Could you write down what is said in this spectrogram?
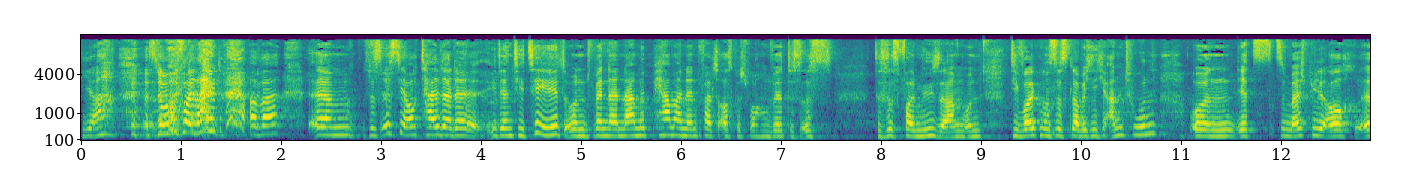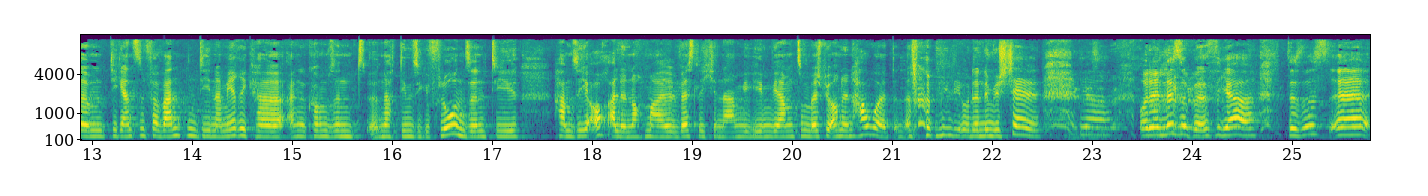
Ja, es tut mir voll leid, aber ähm, das ist ja auch Teil der Identität und wenn der Name permanent falsch ausgesprochen wird, das ist das ist voll mühsam. Und die wollten uns das, glaube ich, nicht antun. Und jetzt zum Beispiel auch ähm, die ganzen Verwandten, die in Amerika angekommen sind, äh, nachdem sie geflohen sind, die haben sich auch alle nochmal westliche Namen gegeben. Wir haben zum Beispiel auch einen Howard in der Familie oder eine Michelle. Ja. Oder Elizabeth, ja. Das ist... Äh,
